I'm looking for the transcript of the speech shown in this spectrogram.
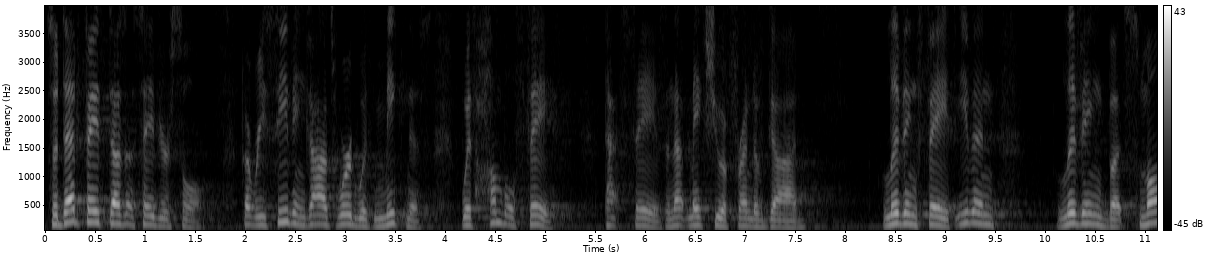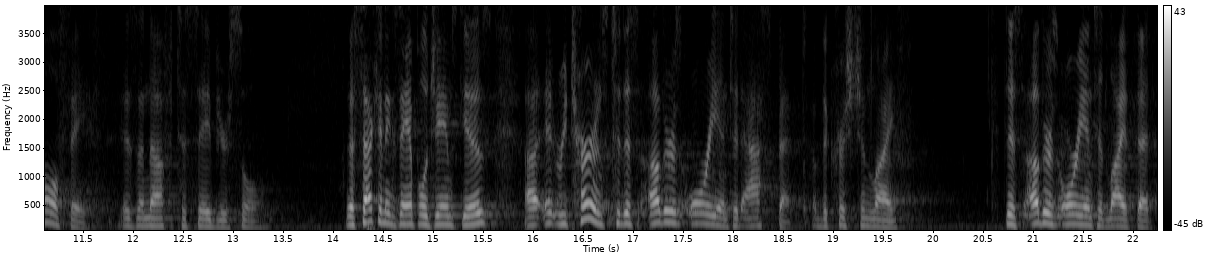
So, dead faith doesn't save your soul, but receiving God's word with meekness, with humble faith, that saves, and that makes you a friend of God. Living faith, even living but small faith, is enough to save your soul. The second example James gives, uh, it returns to this others oriented aspect of the Christian life. This others oriented life that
